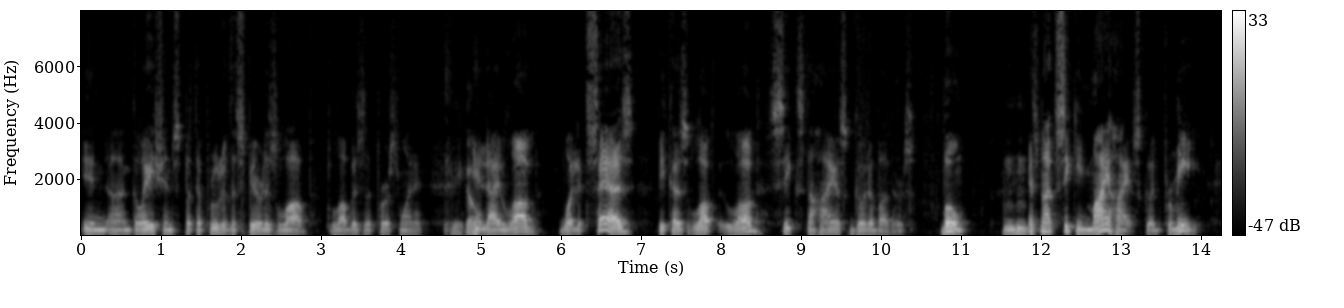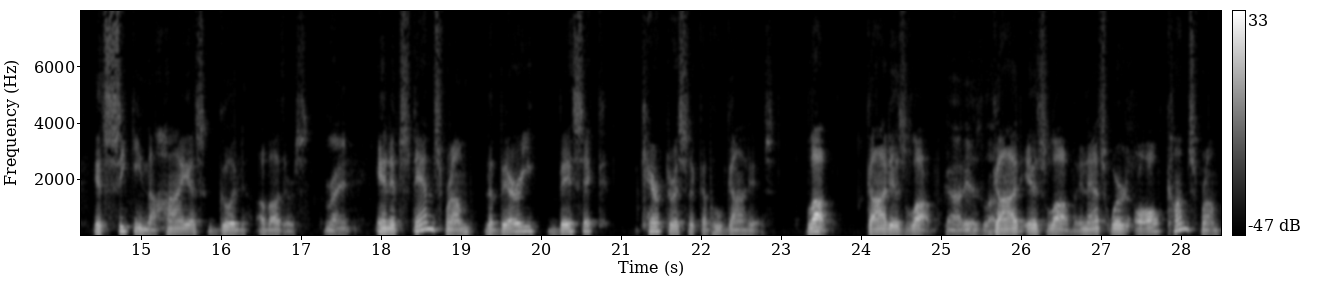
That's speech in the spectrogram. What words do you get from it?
in uh, Galatians, but the fruit of the spirit is love. Love is the first one, There you go. and I love what it says because love love seeks the highest good of others. Boom. Mhm. It's not seeking my highest good for me. It's seeking the highest good of others. Right. And it stems from the very basic characteristic of who God is love. God is love. God is love. God is love. And that's where it all comes from.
